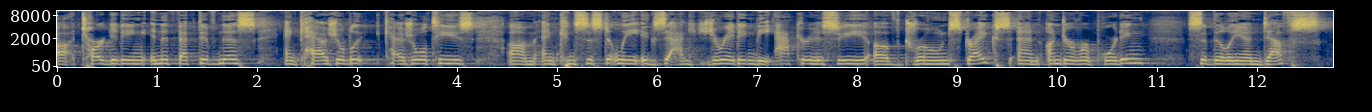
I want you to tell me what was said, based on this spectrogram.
uh, targeting ineffectiveness and casualties um, and consistently exaggerating the accuracy of drone strikes and underreporting civilian deaths.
